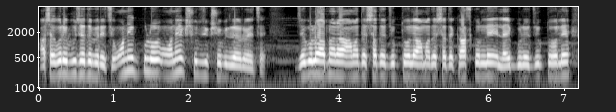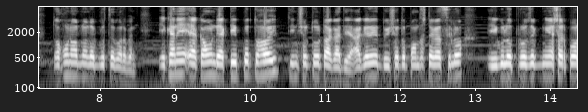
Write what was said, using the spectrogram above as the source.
আশা করি বুঝাতে পেরেছি। অনেকগুলো, অনেক সুযোগ সুবিধা রয়েছে। যেগুলো আপনারা আমাদের সাথে যুক্ত হলে, আমাদের সাথে কাজ করলে লাইভগুলো যুক্ত হলে, তখন আপনারা বুঝতে পারবেন। এখানে অ্যাকাউন্ট অ্যাক্টিভ করতে হয় তিনশত টাকা দিয়ে। আগে দুইশত পঞ্চাশ টাকা ছিল। এইগুলো প্রজেক্ট নিয়ে আসার পর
